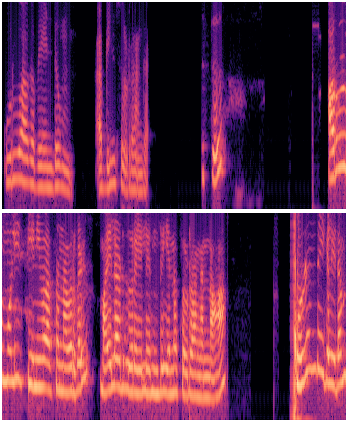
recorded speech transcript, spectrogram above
உருவாக வேண்டும் அப்படின்னு சொல்றாங்க. அடுத்து அருள்மொழி சீனிவாசன் அவர்கள் மயிலாடுதுறையிலிருந்து என்ன சொல்றாங்கன்னா குழந்தைகளிடம்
